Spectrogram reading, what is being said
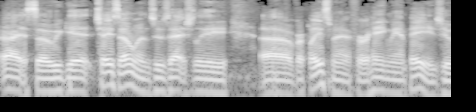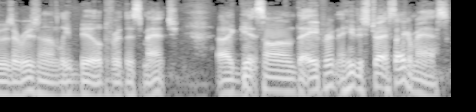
All right, so we get Chase Owens, who's actually a replacement for Hangman Page, who was originally billed for this match. Uh, gets on the apron and he distracts Tiger Mask.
